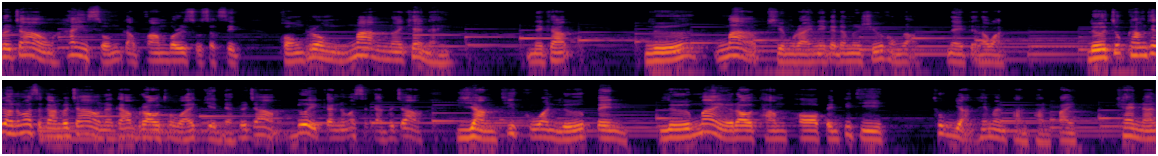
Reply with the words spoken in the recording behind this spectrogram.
พระเจ้าให้สมกับความบริสุทธิ์ศักดิ์สิทธิ์ ของพระองค์มากน้อยแค่ไหนนะครับ หรือมากเพียงไรในการดำเนินชีวิตของเราในแต่ละวัน หรือทุกครั้งที่เรานมัสการพระเจ้านะครับ เราถวายเกียรติแด่พระเจ้า ด้วยการนมัสการพระเจ้า อย่างที่ควรหรือเป็น หรือไม่เราทำพอเป็นพิธีทุกอย่างให้มันผ่านผ่านไป แค่นั้น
